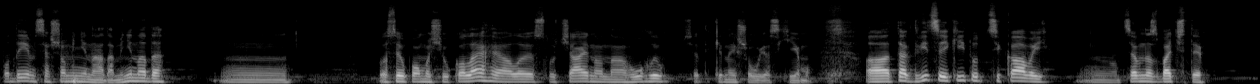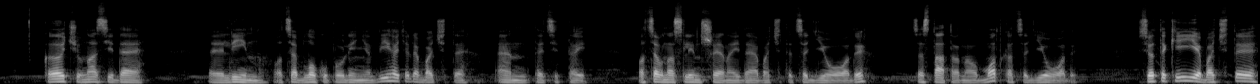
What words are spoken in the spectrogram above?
подивимося, що мені треба. Мені треба. Просив помощі у колеги, але случайно нагуглив, все-таки знайшов я схему. А, так, дивіться, який тут цікавий. Це в нас, бачите, коротше, в нас йде е, лін. Оце блок управління двигателя, бачите, NTC3. Оце у нас лін шина йде, бачите, це діоди. Це статорна обмотка, це діоди. Все-таки є, бачите,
